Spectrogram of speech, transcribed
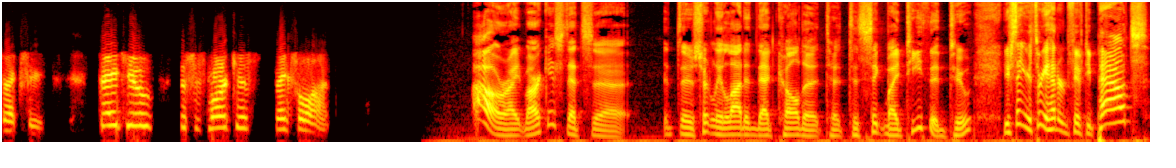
sexy. Thank you. This is Marcus. Thanks a lot. All right, Marcus. That's uh, there's certainly a lot in that call to, to, to sink my teeth into. You say you're 350 pounds.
